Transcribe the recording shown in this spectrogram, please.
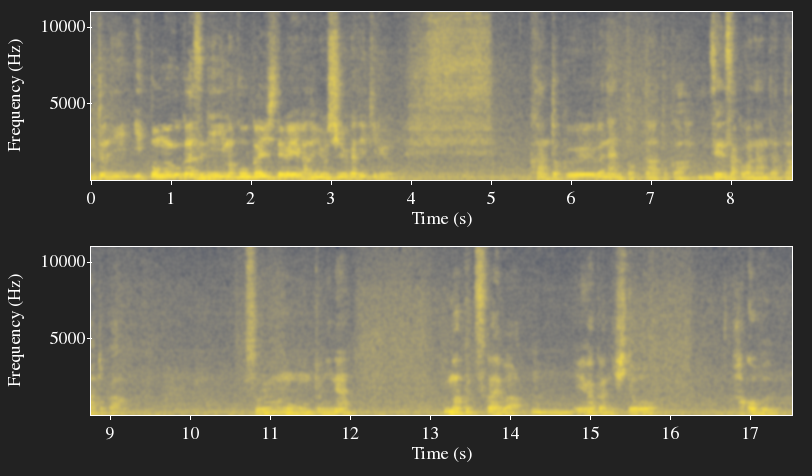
本当に一歩も動かずに今公開してる映画の予習ができる、監督が何撮ったとか、うん。前作は何だったとか。それはもう本当にねうまく使えばうん。映画館に人を運ぶ。うん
